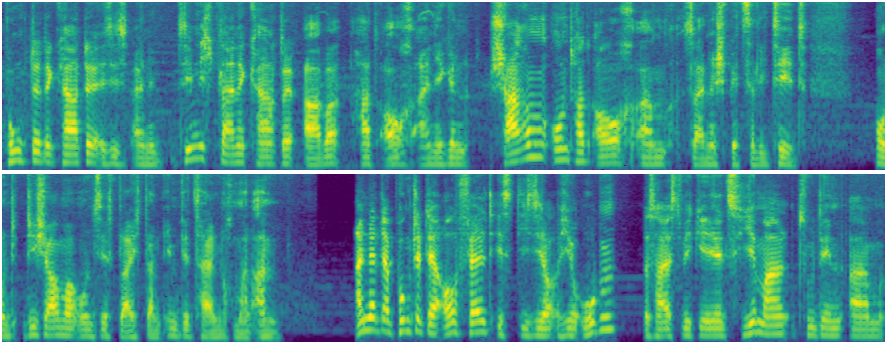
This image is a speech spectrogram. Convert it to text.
Punkte der Karte. Es ist eine ziemlich kleine Karte, aber hat auch einigen Charme und hat auch ähm, seine Spezialität. Und die schauen wir uns jetzt gleich dann im Detail nochmal an. Einer der Punkte, der auffällt, ist dieser hier oben. Das heißt, wir gehen jetzt hier mal zu, den, ähm,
